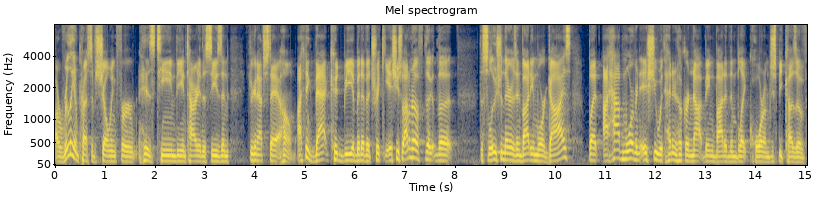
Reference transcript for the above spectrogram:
a really impressive showing for his team the entirety of the season, you're going to have to stay at home. I think that could be a bit of a tricky issue. So I don't know if the, the, the solution there is inviting more guys, but I have more of an issue with Hendon Hooker not being invited than Blake Corum just because of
